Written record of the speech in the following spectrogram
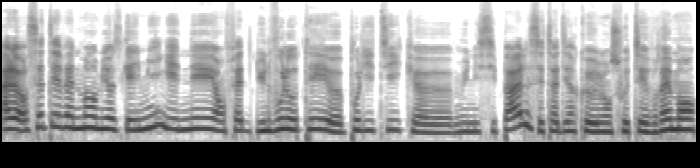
Alors cet événement Mios Gaming est né en fait d'une volonté politique municipale, c'est-à-dire que l'on souhaitait vraiment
